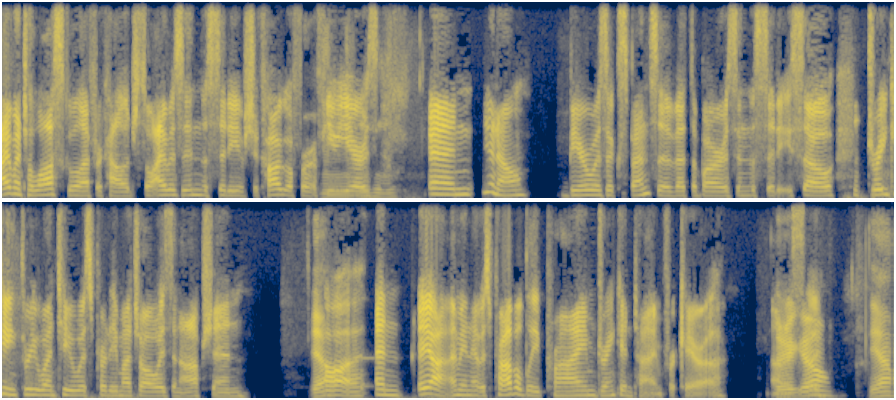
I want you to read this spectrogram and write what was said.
I went to law school after college, so I was in the city of Chicago for a few mm-hmm. years. And, you know, beer was expensive at the bars in the city. So drinking 312 was pretty much always an option. Yeah. Uh, and yeah, I mean, it was probably prime drinking time for Kara. There you go. Yeah.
